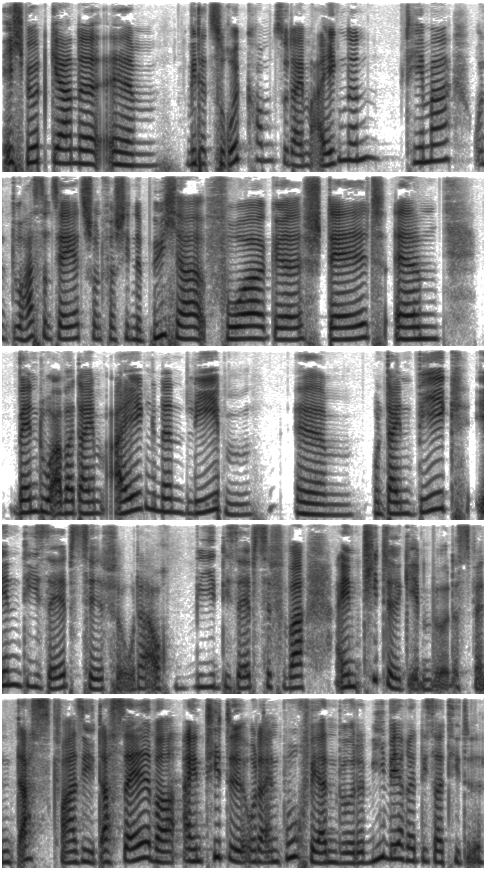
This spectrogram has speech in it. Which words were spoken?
Ich würde gerne ähm, wieder zurückkommen zu deinem eigenen Thema. Und du hast uns ja jetzt schon verschiedene Bücher vorgestellt. Ähm, wenn du aber deinem eigenen Leben ähm, und deinen Weg in die Selbsthilfe oder auch wie die Selbsthilfe war, einen Titel geben würdest, wenn das quasi das selber ein Titel oder ein Buch werden würde, wie wäre dieser Titel?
